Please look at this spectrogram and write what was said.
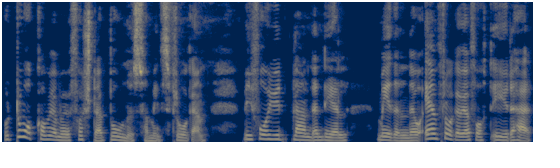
Och då kommer jag med första bonusfamiljsfrågan. Vi får ju ibland en del meddelande och en fråga vi har fått är ju det här,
